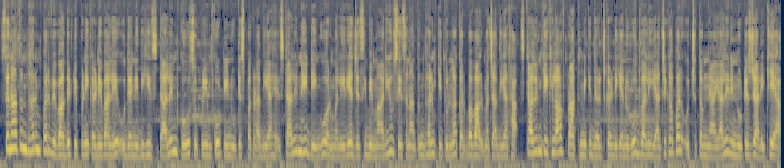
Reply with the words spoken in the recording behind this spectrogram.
सनातन धर्म पर विवादित टिप्पणी करने वाले उदयनिधि स्टालिन को सुप्रीम कोर्ट ने नोटिस पकड़ा दिया है। स्टालिन ने डेंगू और मलेरिया जैसी बीमारियों से सनातन धर्म की तुलना कर बवाल मचा दिया था। स्टालिन के खिलाफ प्राथमिकी दर्ज करने के अनुरोध वाली याचिका पर उच्चतम न्यायालय ने नोटिस जारी किया।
